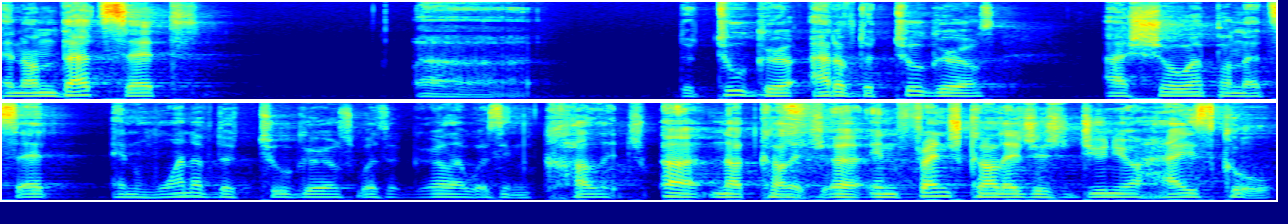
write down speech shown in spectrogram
And on that set, uh, the two girl out of the two girls, I show up on that set, and one of the two girls was a girl I was in college, uh, not college, uh, in French college, is junior high school.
